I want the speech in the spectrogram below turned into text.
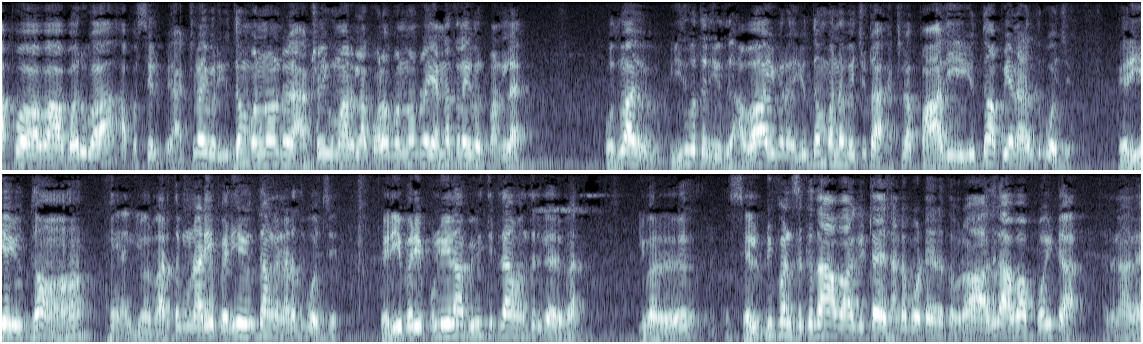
அப்போது அவ வருவா அப்போ செல்ஃபி ஆக்சுவலாக இவர் யுத்தம் பண்ணோன்ற அக்ஷய்குமாரெல்லாம் கொலை பண்ணோன்ற எண்ணத்தில் இவர் பண்ணல. பொதுவாக இருபத்தஞ்சு இது அவா இவரை யுத்தம் பண்ண வச்சுட்டா. ஆக்சுவலாக பாதி யுத்தம் அப்பயே நடந்து போச்சு. பெரிய யுத்தம் இவர் வரத்துக்கு முன்னாடியே பெரிய யுத்தம் அங்கே நடந்து போச்சு. பெரிய பெரிய புள்ளியெல்லாம் வீழ்த்திட்டு தான் வந்திருக்காரு இவர். இவர் செல்ஃப் டிஃபென்ஸுக்கு தான் அவகிட்ட சண்டை போட்டே தவிர அதில் அவள் போயிட்டா. அதனால்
